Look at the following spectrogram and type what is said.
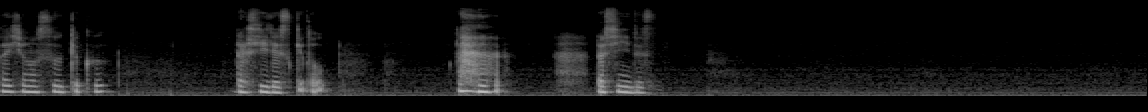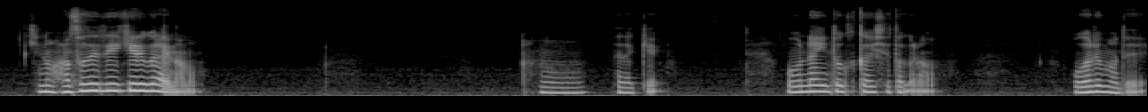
最初の数曲らしいですけど。らしいです。昨日半袖でいけるぐらいなの。あのー、なんだっけ。オンライン特会してたから終わるまで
